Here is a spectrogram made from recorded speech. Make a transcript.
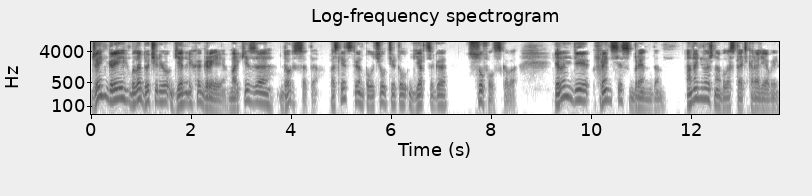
Джейн Грей была дочерью Генриха Грея, маркиза Дорсета. Впоследствии он получил титул герцога Суффолского, и леди Фрэнсис Брэндон. Она не должна была стать королевой.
